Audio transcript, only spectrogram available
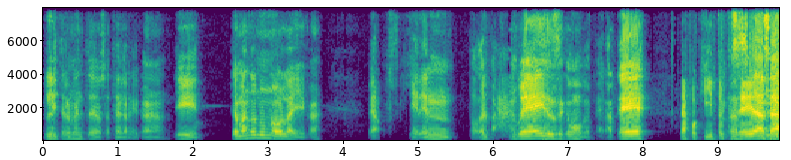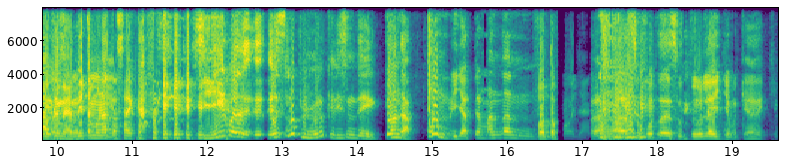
literalmente, o sea, te agregan y te mandan un hola y acá, pero pues quieren todo el pan, güey, o sea, como espérate. A poquito que Ah, sea, o sí, sea, o primero sea, invítame una taza de café. Sí, güey, e- es lo primero que dicen de, ¿qué onda? ¡Pum! Y ya te mandan Fotopolla. Su foto de su tula y yo me quedo de que,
